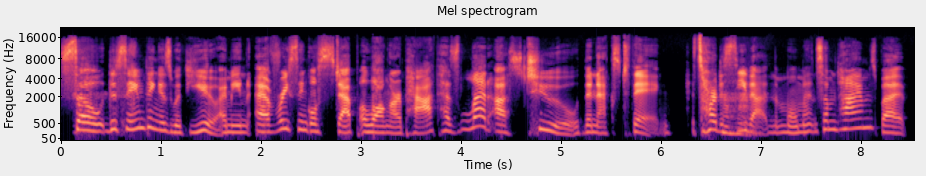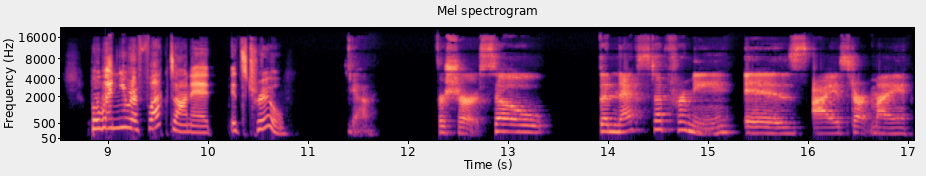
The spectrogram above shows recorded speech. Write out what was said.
So the same thing is with you. I mean, every single step along our path has led us to the next thing. It's hard to see Mhm. that in the moment sometimes, but but when you reflect on it, it's true. Yeah, for sure. So the next step for me is I start my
